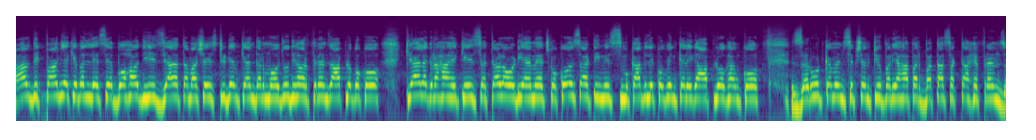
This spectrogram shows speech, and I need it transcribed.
हार्दिक पांड्या के बल्ले से बहुत ही ज़्यादा तमाशा स्टेडियम के अंदर मौजूद है और फ्रेंड्स आप लोगों को क्या लग रहा है कि इस थर्ड ओडिया मैच को कौन सा टीम इस मुकाबले को विन करेगा? आप लोग हमको ज़रूर कमेंट सेक्शन के ऊपर यहाँ पर बता सकता है फ्रेंड्स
